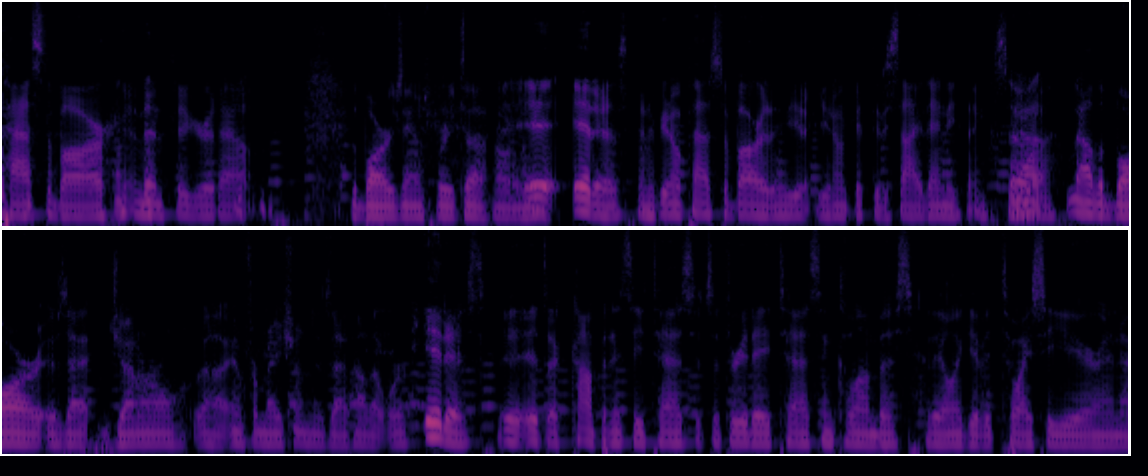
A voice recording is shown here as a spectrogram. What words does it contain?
pass the bar, and then figure it out. The bar exam's pretty tough. I don't It, it is, and if you don't pass the bar, then you you don't get to decide anything. So. now, uh, now the bar is that general uh, information? Is that how that works? It is. I- It's a competency test. It's a three-day test in Columbus. They only give it twice a year, and uh,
